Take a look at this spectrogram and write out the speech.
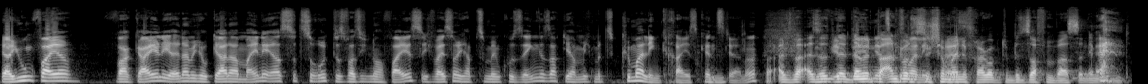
Ja, Jugendweihe war geil. Ich erinnere mich auch gerne an meine erste zurück, das, was ich noch weiß. Ich weiß noch, ich habe zu meinem Cousin gesagt, die haben mich mit Kümmerling-Kreis, kennst du ja, ne? Also, also damit beantwortest du schon meine Frage, ob du besoffen warst in dem Moment.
